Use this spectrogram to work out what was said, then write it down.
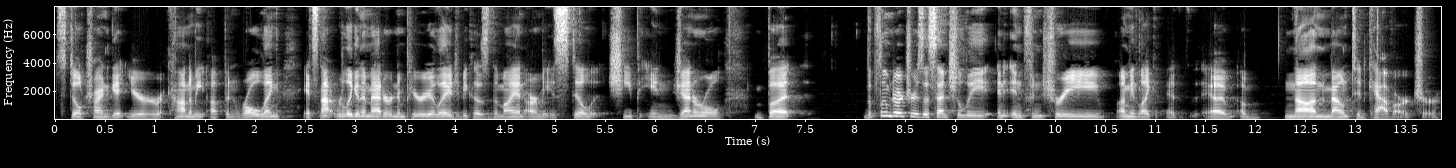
still trying to get your economy up and rolling. It's not really going to matter in Imperial Age because the Mayan army is still cheap in general, but the Plumed Archer is essentially an infantry, I mean, like a, a non mounted cav archer.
